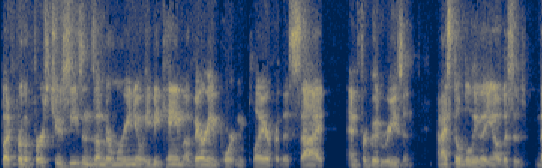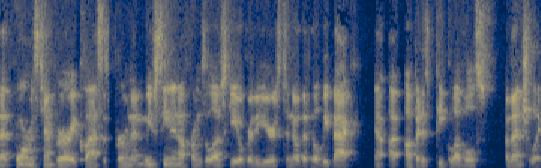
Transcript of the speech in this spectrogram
but for the first two seasons under Mourinho, he became a very important player for this side. and for good reason. And I still believe that, you know, this is that form is temporary, class is permanent. We've seen enough from Zalewski over the years to know that he'll be back up at his peak levels eventually.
